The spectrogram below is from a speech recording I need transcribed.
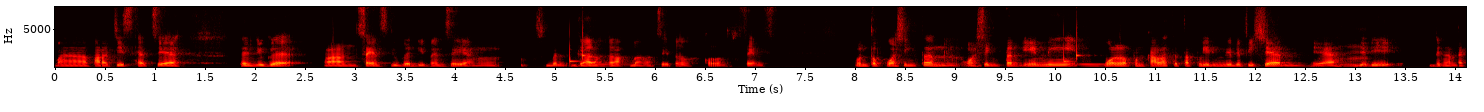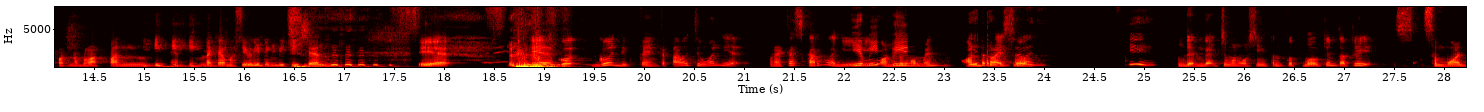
uh, para cheeseheads ya dan juga um, Saints juga defense-nya yang galak-galak banget sih itu kalau untuk Saints untuk Washington Washington ini walaupun kalah tetap leading the division ya Hmm. jadi dengan rekor 68 eh, mereka masih leading division iya iya gue gue pengen ketawa cuman ya mereka sekarang lagi Iya, on the moment on the Itu rise loh. Iya. dan nggak cuma Washington football team tapi semua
